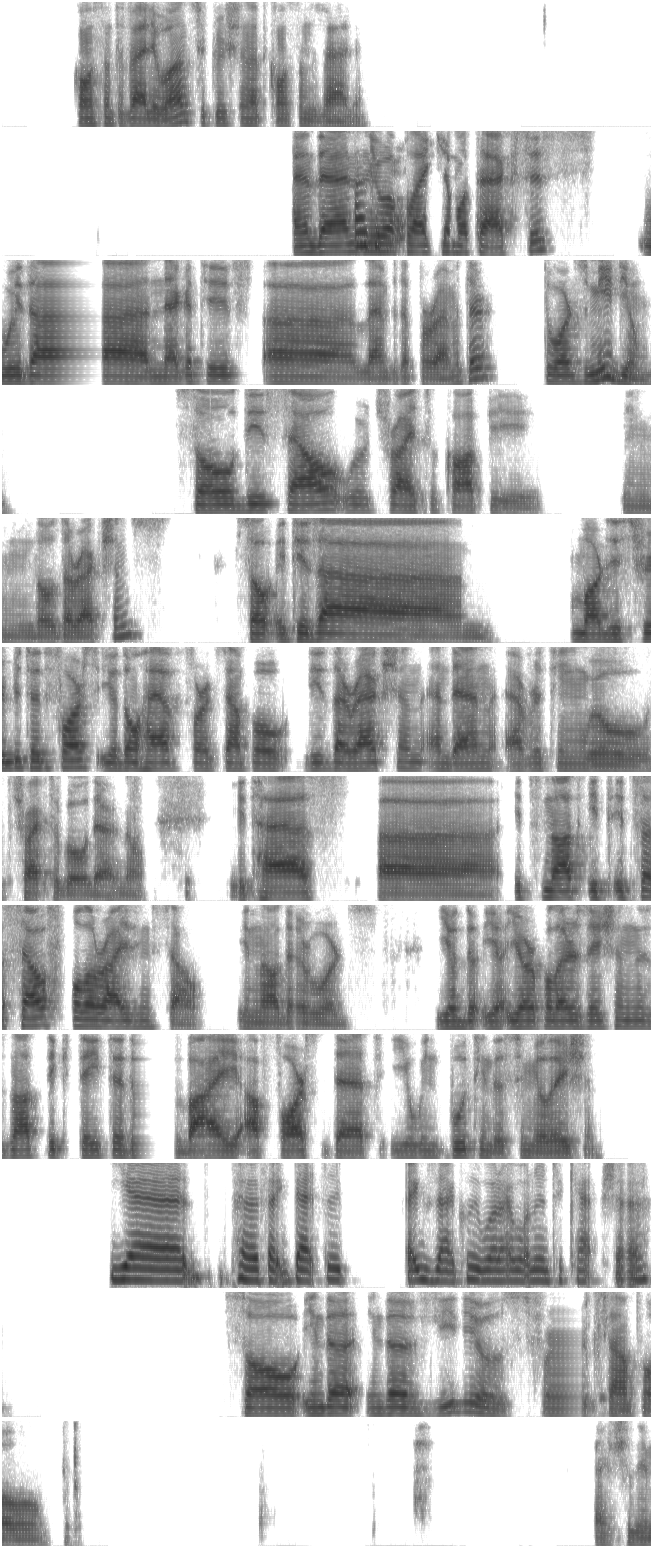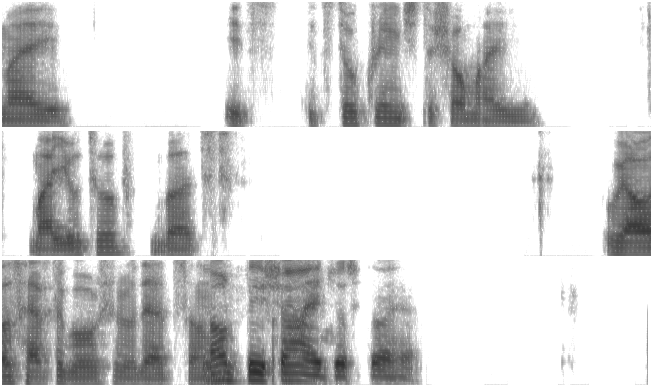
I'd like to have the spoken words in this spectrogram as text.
constant value one, secretion at constant value. And then you apply chemotaxis with a, a negative uh, lambda parameter towards medium. So this cell will try to copy in those directions. So it is a um, more distributed force. You don't have, for example, this direction and then everything will try to go there. No, it has, uh, it's not, it, it's a self-polarizing cell, in other words your your polarization is not dictated by a force that you input in the simulation. Yeah, perfect. That's a, exactly what I wanted to capture. So in the in the videos, for example, actually my it's it's too cringe to show my my YouTube, but we always have to go through that. So Don't be so- shy, just go ahead.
